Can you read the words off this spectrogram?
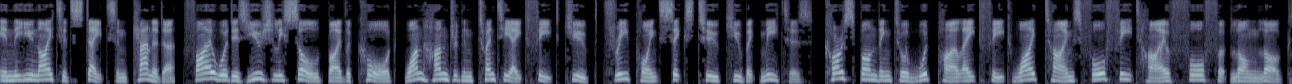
In the United States and Canada, firewood is usually sold by the cord, 128 feet cubed 3.62 cubic meters, corresponding to a woodpile 8 feet wide times 4 feet high of 4-foot-long logs.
